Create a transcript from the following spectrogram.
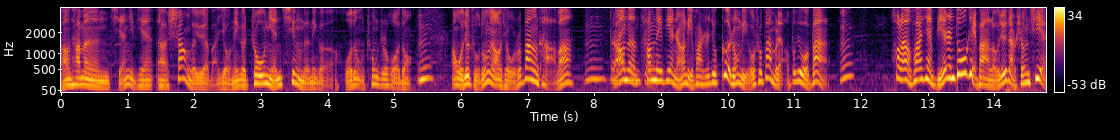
然后他们前几天，呃，上个月吧，有那个周年庆的那个活动，充值活动。嗯然后我就主动要求，我说办个卡吧。嗯。然后呢，他们那店长理发师就各种理由说办不了，不给我办。嗯后来我发现别人都给办了，我就有点生气，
